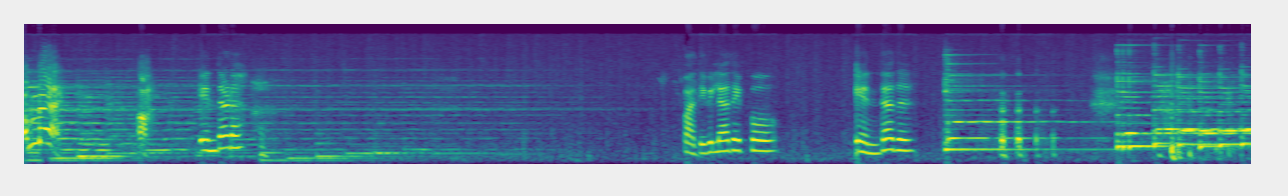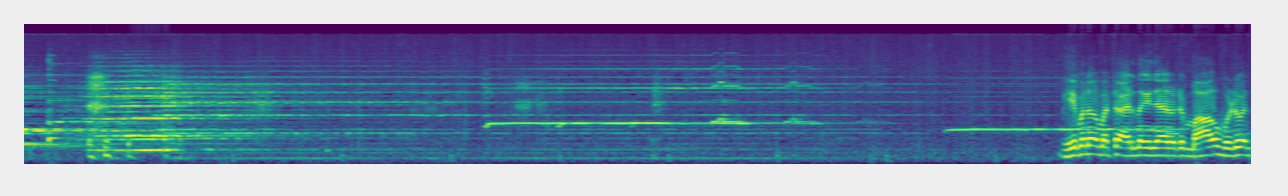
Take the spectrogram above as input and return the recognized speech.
അമ്മേ! എന്താടാ? പതിവില്ലാതെ ഇപ്പോ എന്താ അത്? ഭീമനോ മറ്റോ ആയിരുന്നെങ്കിൽ ഞാൻ ഒരു മാവ് മുഴുവൻ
